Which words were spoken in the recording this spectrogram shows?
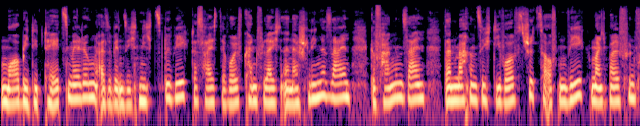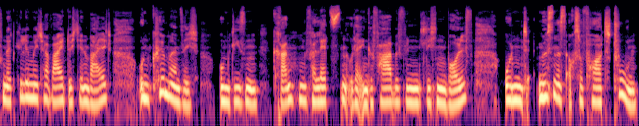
Morbiditätsmeldungen, also wenn sich nichts bewegt, das heißt, der Wolf kann vielleicht in einer Schlinge sein, gefangen sein, dann machen sich die Wolfsschützer auf den Weg, manchmal 500 Kilometer weit durch den Wald und kümmern sich um diesen kranken, verletzten oder in Gefahr befindlichen Wolf und müssen es auch sofort tun.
